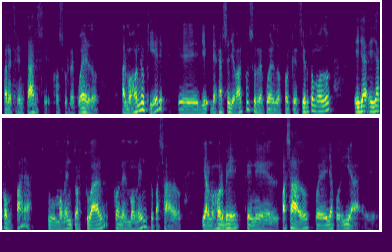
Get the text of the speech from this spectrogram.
para enfrentarse con sus recuerdos. A lo mejor no quiere eh, dejarse llevar por sus recuerdos, porque en cierto modo ella, ella compara su momento actual con el momento pasado y a lo mejor ve que en el pasado pues ella podía eh,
